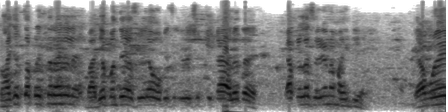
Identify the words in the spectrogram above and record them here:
भाजपचा प्रयत्न राहिलेला आहे. भाजपमध्ये असलेल्या ओबीसी लिडरशिपची काय हालत आहे हे आपल्याला सगळ्यांना माहिती आहे. त्यामुळे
